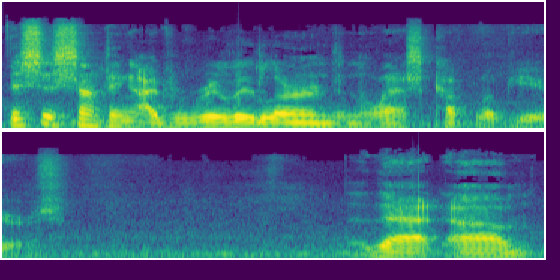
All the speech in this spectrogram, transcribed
this is something I've really learned in the last couple of years. That um,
